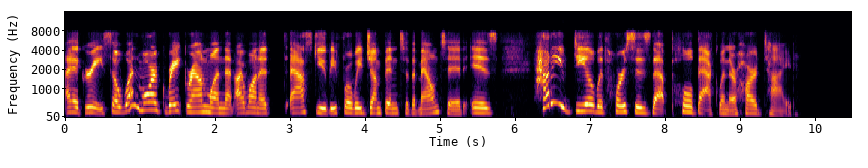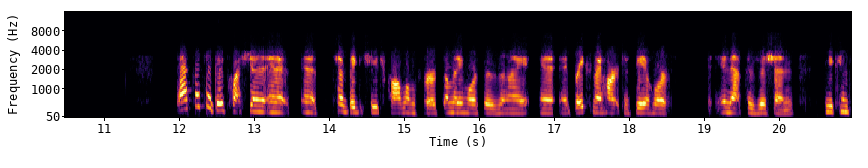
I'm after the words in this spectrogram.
I agree. So, one more great ground one that I want to ask you before we jump into the mounted is how do you deal with horses that pull back when they're hard tied? That's such a good question, and it's and it's such a big, huge problem for so many horses. And I and it breaks my heart to see a horse in that position. You can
